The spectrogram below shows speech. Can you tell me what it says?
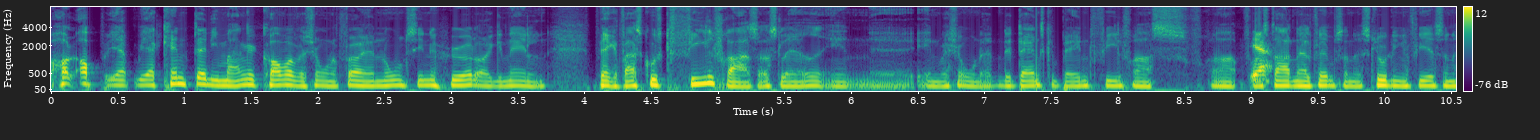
hold op, jeg, jeg kendte den i mange coverversioner, før jeg nogensinde hørte originalen. For jeg kan faktisk huske, Filfras også lavede en, øh, en version af den. Det danske band Filfras fra, fra ja. Starten af 90'erne, slutningen af 80'erne.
